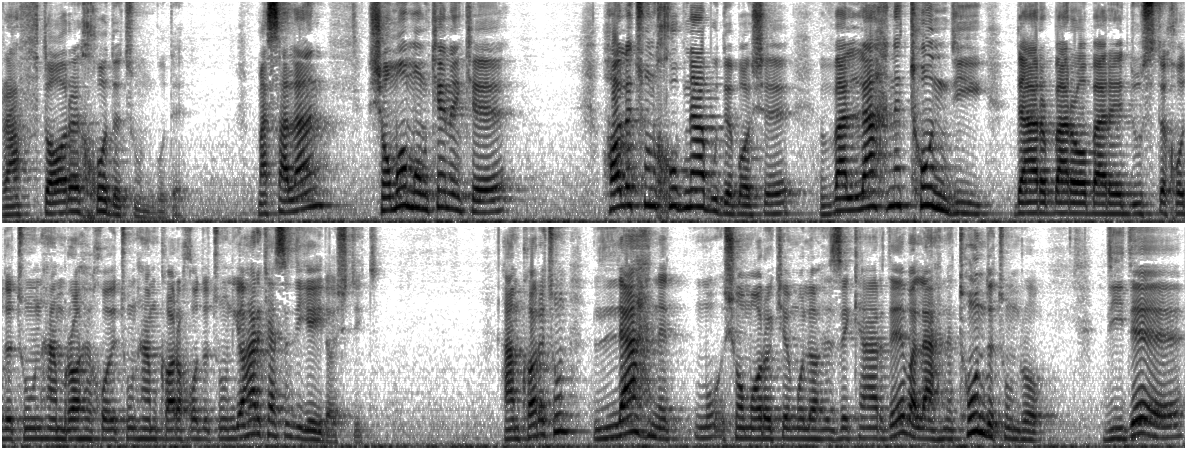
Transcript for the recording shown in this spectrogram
رفتار خودتون بوده مثلا شما ممکنه که حالتون خوب نبوده باشه و لحن تندی در برابر دوست خودتون همراه خودتون همکار خودتون یا هر کس دیگه ای داشتید. همکارتون لحن شما رو که ملاحظه کرده و لحن تندتون رو دیده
